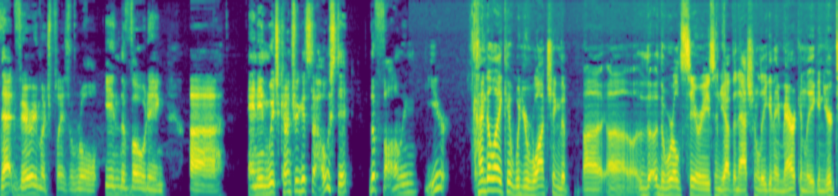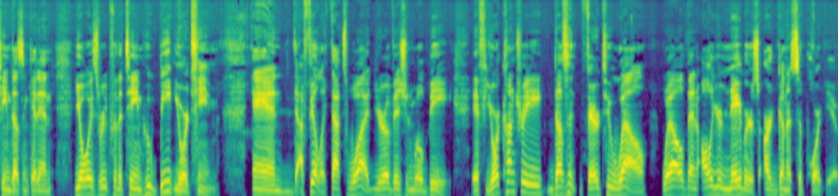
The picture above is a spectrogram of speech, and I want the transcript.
that very much plays a role in the voting uh, and in which country gets to host it the following year kind of like when you're watching the, uh, uh, the, the World Series and you have the National League and the American League, and your team doesn't get in. You always root for the team who beat your team, and I feel like that's what Eurovision will be. If your country doesn't fare too well, well, then all your neighbors are gonna support you.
